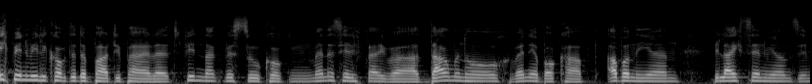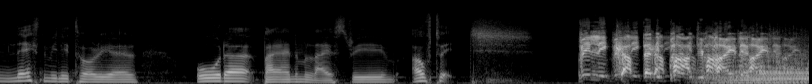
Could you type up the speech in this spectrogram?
Ich bin Willi Kopter, der Party Pilot. Vielen Dank fürs Zugucken. Wenn es hilfreich war, Daumen hoch. Wenn ihr Bock habt, abonnieren. Vielleicht sehen wir uns im nächsten Tutorial oder bei einem Livestream auf Twitch. Willi Kopter, der Party Pilot.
